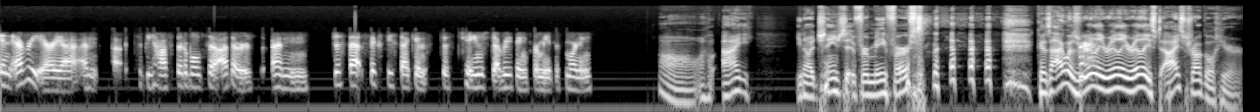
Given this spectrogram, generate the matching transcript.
in every area and uh, to be hospitable to others. And just that 60 seconds just changed everything for me this morning. Oh, well, I, you know, it changed it for me first because I was really, really, really, st- I struggle here.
